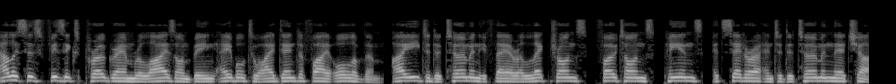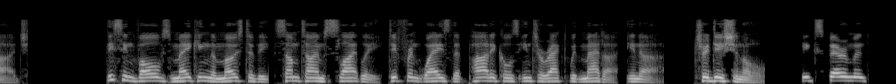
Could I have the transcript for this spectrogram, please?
ALICE's physics program relies on being able to identify all of them, i.e. to determine if they are electrons, photons, pions, etc. and to determine their charge. This involves making the most of the sometimes slightly different ways that particles interact with matter. In a traditional experiment,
